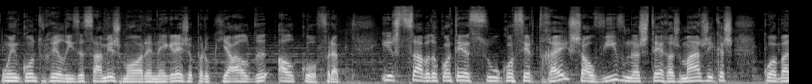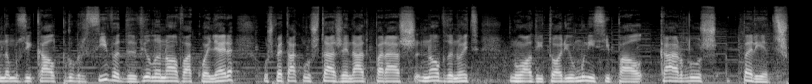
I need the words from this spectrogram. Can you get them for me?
o encontro realiza-se à mesma hora na Igreja Paroquial de Alcofra. Este sábado acontece o Concerto de Reis, ao vivo, nas Terras Mágicas, com a banda musical progressiva de Vila Nova Coalheira. O espetáculo está agendado para as nove da noite no Auditório Municipal Carlos Paredes.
